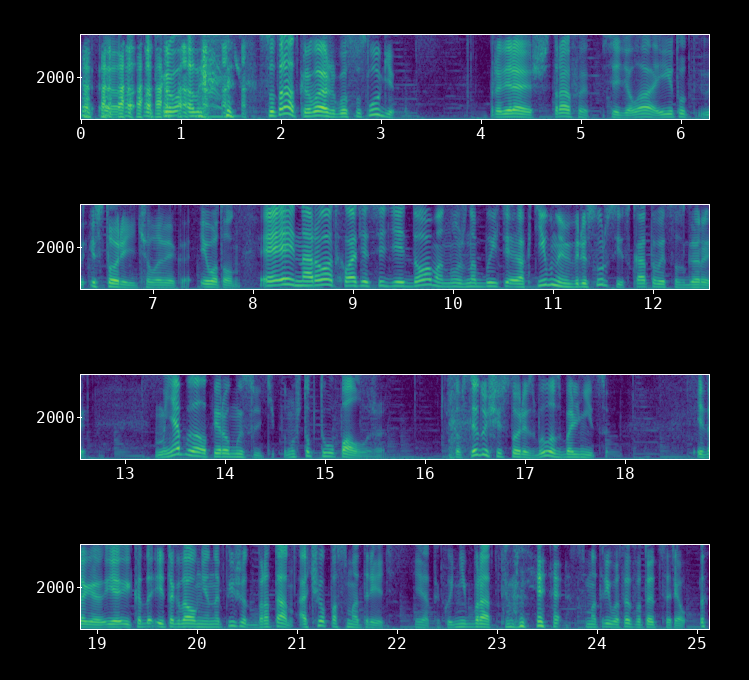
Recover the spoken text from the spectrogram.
Э, С утра открываешь госуслуги, проверяешь штрафы, все дела, и тут истории человека. И вот он. Эй, народ, хватит сидеть дома, нужно быть активным в ресурсе и скатывается с горы. У меня была первая мысль, типа, ну чтоб ты упал уже. Чтоб следующий сторис было с больницы. И, так- я- и когда- и тогда он мне напишет, братан, а что посмотреть? Я такой, не брат ты мне, смотри вот этот, вот этот сериал.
